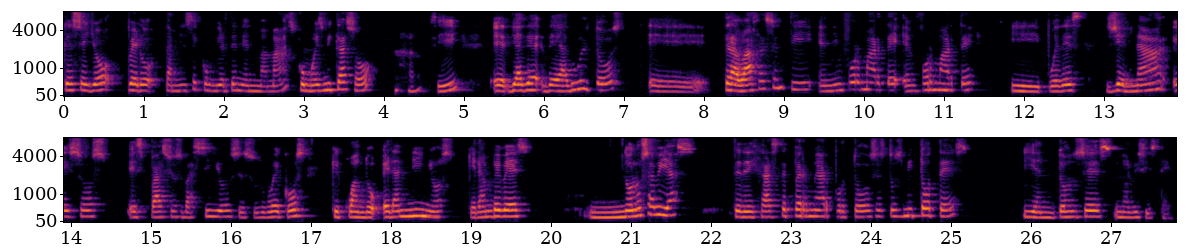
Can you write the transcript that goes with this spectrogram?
qué sé yo, pero también se convierten en mamás, como es mi caso, ¿sí? Eh, ya de adultos eh, trabajas en ti, en informarte, en formarte y puedes llenar esos espacios vacíos, esos huecos que cuando eran niños, que eran bebés, no lo sabías, te dejaste permear por todos estos mitotes y entonces no lo hiciste.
